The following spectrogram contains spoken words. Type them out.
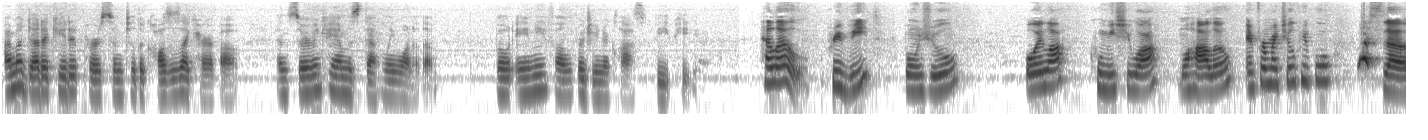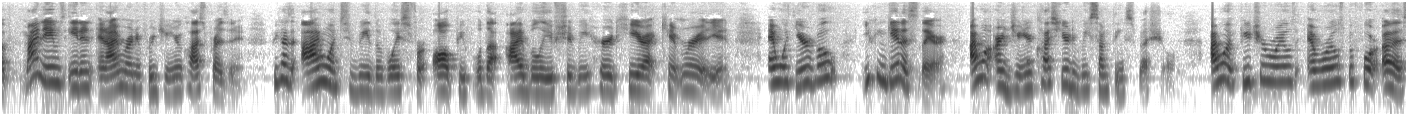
I'm a dedicated person to the causes I care about, and serving KM is definitely one of them. Vote Amy Fung for junior class VP. Hello, Privit, Bonjour, Hola, Kumishiwa, Mahalo, and for my chill people, what's up? My name's Eden and I'm running for junior class president because I want to be the voice for all people that I believe should be heard here at Kent Meridian. And with your vote, you can get us there. I want our junior class year to be something special. I want future Royals and Royals before us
